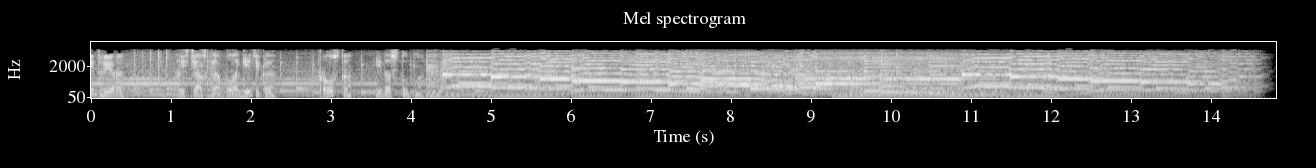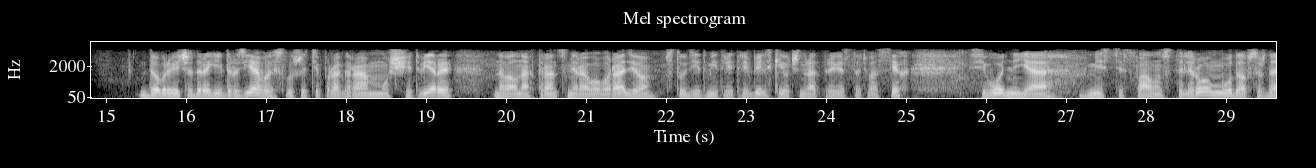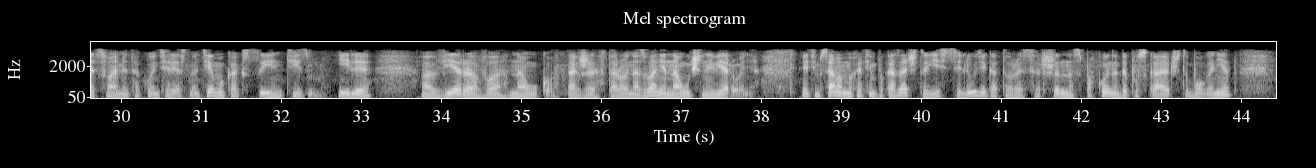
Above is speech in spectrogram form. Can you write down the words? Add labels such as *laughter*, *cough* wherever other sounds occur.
Щит веры. Христианская апологетика. Просто и доступно. Добрый вечер, дорогие друзья. Вы слушаете программу «Щит веры» на волнах трансмирового радио. В студии Дмитрий Требельский. Очень рад приветствовать вас всех. Сегодня я вместе с Павлом Столяровым буду обсуждать с вами такую интересную тему, как сциентизм или а, вера в науку. Также второе название – научные верования. Этим самым мы хотим показать, что есть люди, которые совершенно спокойно допускают, что Бога нет,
